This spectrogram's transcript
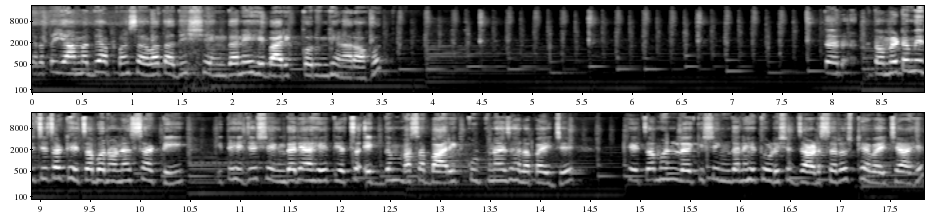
तर आता यामध्ये आपण सर्वात आधी शेंगदाणे हे बारीक करून घेणार आहोत. तर टोमॅटो मिरचीचा ठेचा बनवण्यासाठी इथे हे जे शेंगदाणे आहेत याचा एकदम असा बारीक कूट नाही झाला पाहिजे. ठेचा म्हणलं की शेंगदाणे हे थोडेसे जाडसरच ठेवायचे आहेत.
